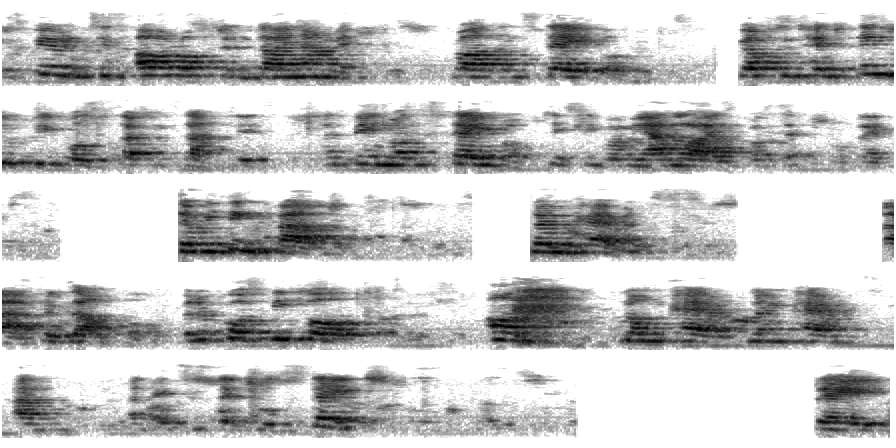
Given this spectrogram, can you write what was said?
experiences are often dynamic rather than stable. We often tend to think of people's circumstances as being unstable, particularly when we analyse perceptual data. So we think about lone parents, uh, for example, but of course people aren't lone, parent, lone parents as an existential state. They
